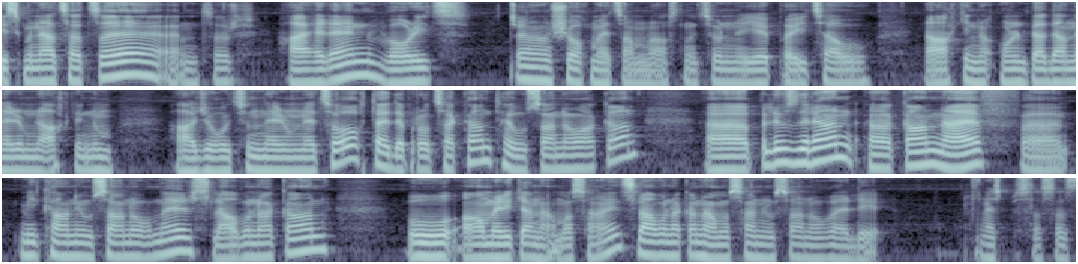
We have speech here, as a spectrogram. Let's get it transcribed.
իսկ մնացածը ոնց որ հայեր են, որից ճանաչող մեծամասնությունը ԵՊ-ից ու նախկին օլիմպիադաներում նախկինում հաջողություններ ունեցող, թե դպրոցական, թե ուսանողական, պլյուս դրան կան նաև մի քանի ուսանողներ սլավոնական ու ամերիկյան համասարից, սլավոնական համասարի ուսանողը այսպես ասած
